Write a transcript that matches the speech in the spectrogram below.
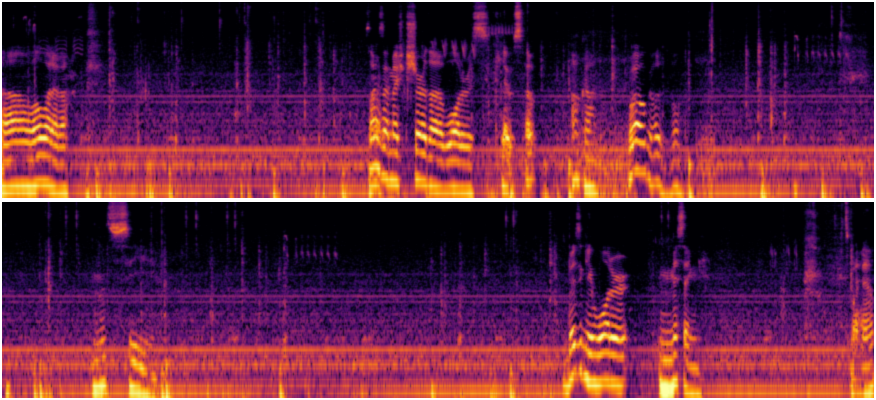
Oh, well, whatever. As long as I make sure the water is close. Oh, oh god. Whoa, god, oh. Let's see. Basically, water missing. It's bad. now?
